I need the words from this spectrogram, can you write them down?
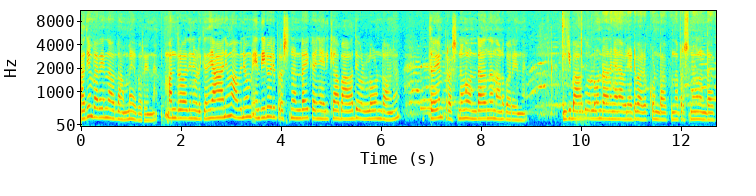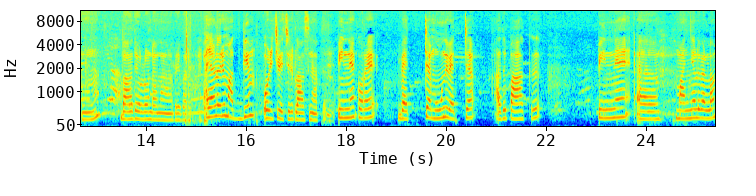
ആദ്യം പറയുന്ന അവരുടെ അമ്മയെ പറയുന്നത് മന്ത്രവാദിനെ വിളിക്കുന്നത്. ഞാനും അവനും എന്തെങ്കിലും ഒരു പ്രശ്നം ഉണ്ടായി കഴിഞ്ഞാൽ എനിക്ക് ആ ബാധ ഉള്ളതുകൊണ്ടാണ് ഇത്രയും പ്രശ്നങ്ങൾ ഉണ്ടാകുന്നതെന്നാണ് പറയുന്നത് എനിക്ക് ബാധ ഉള്ളതുകൊണ്ടാണ് ഞാൻ അവനായിട്ട് വഴക്കുണ്ടാക്കുന്ന പ്രശ്നങ്ങൾ ഉണ്ടാക്കുന്നതെന്ന് ബാധ ഉള്ളതുകൊണ്ടാണെന്നാണ് അവർ പറയുന്നത്. അയാളൊരു മദ്യം ഒഴിച്ചു വെച്ചൊരു ഗ്ലാസ്സിനകത്ത്. പിന്നെ കുറേ വെറ്റ മൂന്ന് വെറ്റ അത് പാക്ക്. പിന്നെ മഞ്ഞൾ വെള്ളം.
